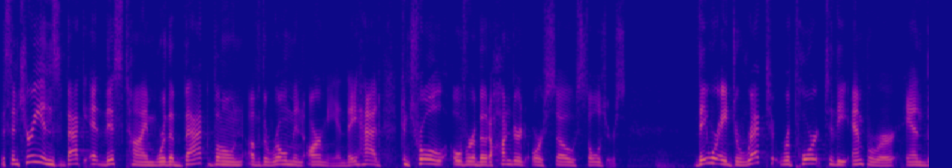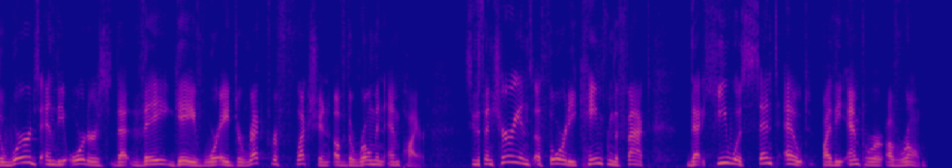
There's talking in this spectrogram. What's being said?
The centurions back at this time were the backbone of the Roman army, and they had control over about a hundred or so soldiers. They were a direct report to the emperor, and the words and the orders that they gave were a direct reflection of the Roman Empire. See, the centurion's authority came from the fact that he was sent out by the emperor of Rome.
